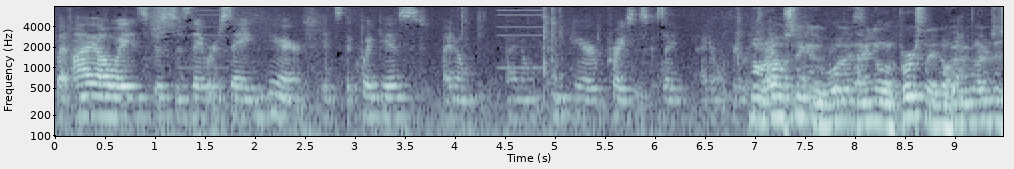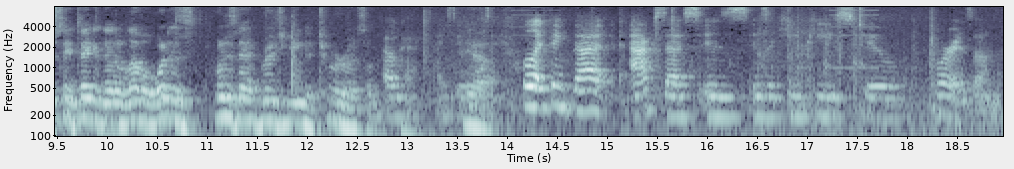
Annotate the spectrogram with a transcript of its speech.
But I always, just as they were saying here, it's the quickest. I don't, I don't compare prices because I, I don't really. No, I was thinking of what, I know personally, I know, Yeah. I'm just saying, take it another level, what is, what does that bridge mean to tourism? Okay, I see what Yeah. you're saying. Well, I think that access is, is a key piece to tourism.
